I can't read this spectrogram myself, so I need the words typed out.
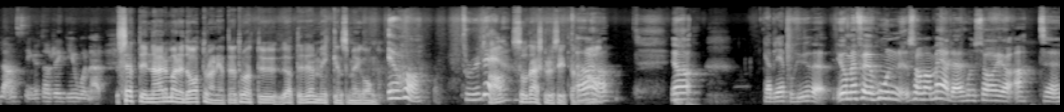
landsting utan regioner. Sätt dig närmare datorn Anette. Jag tror att, du, att det är den micken som är igång. Jaha, tror du det? Ja, så där ska du sitta. Ja, ja. ja jag vred på huvudet. Jo, men för hon som var med där, hon sa ju att eh,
